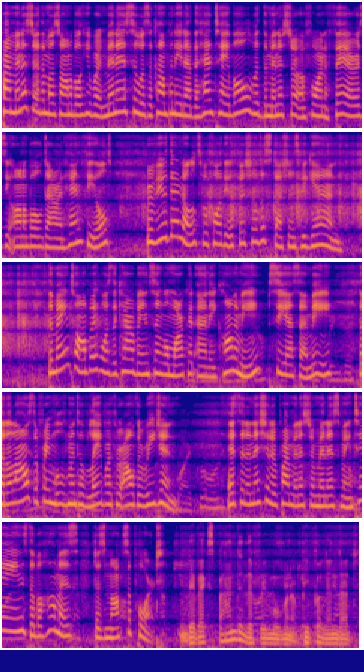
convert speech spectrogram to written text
Prime Minister, the Most Honorable Hubert Minnis, who was accompanied at the head table with the Minister of Foreign Affairs, the Honorable Darren Henfield, reviewed their notes before the official discussions began. The main topic was the Caribbean Single Market and Economy, CSME, that allows the free movement of labor throughout the region. It's an initiative Prime Minister Minnis maintains the Bahamas does not support. They've expanded the free movement of people in that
